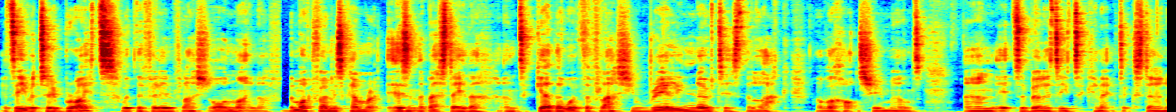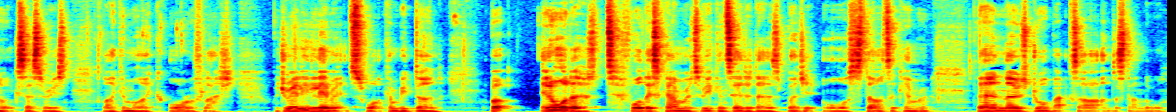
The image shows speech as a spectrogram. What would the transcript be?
it's either too bright with the fill-in flash or not enough. The microphone in this camera isn't the best either and together with the flash you really notice the lack of a hot shoe mount and its ability to connect external accessories like a mic or a flash which really limits what can be done. But in order for this camera to be considered as budget or starter camera then those drawbacks are understandable.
